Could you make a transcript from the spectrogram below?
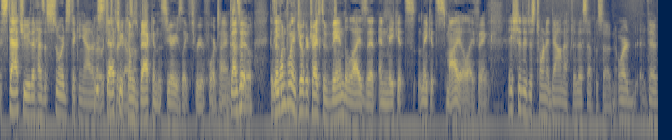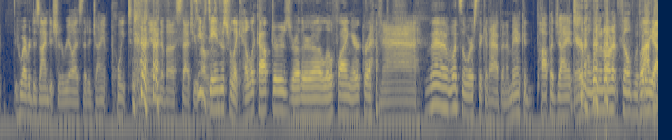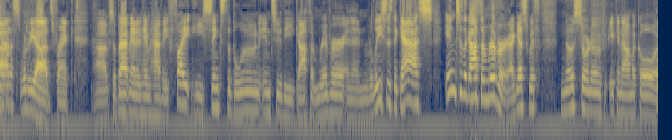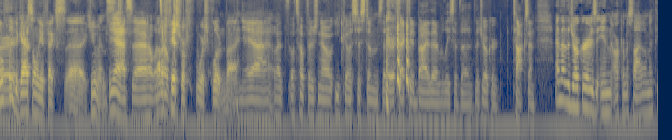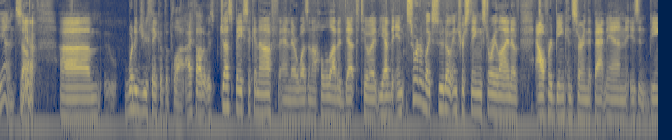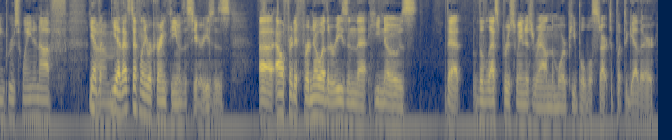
statue that has a sword sticking out of The it. The statue comes awesome. back in the series like three or four times. Does it? Because at one point Joker tries to vandalize it and make it make it smile. I think. They should have just torn it down after this episode, or the whoever designed it should have realized that a giant point on the end of a statue Seems dangerous for like helicopters or other uh, low flying aircraft. Nah, eh, what's the worst that could happen? A man could pop a giant air balloon on it filled with What are laughing the odds? gas. What are the odds, Frank? Uh, so Batman and him have a fight. He sinks the balloon into the Gotham River and then releases the gas into the Gotham River. I guess with no sort of economical. Or, Hopefully, the gas only affects uh, humans. Yes, uh, a lot of fish were, were floating by. Yeah, let's let's hope there's no ecosystems that are affected by the release of the the Joker toxin, and then the Joker is in Arkham Asylum at the end. So. Yeah. Um, what did you think of the plot? I thought it was just basic enough, and there wasn't a whole lot of depth to it. You have the in, sort of like pseudo interesting storyline of Alfred being concerned that Batman isn't being Bruce Wayne enough. Yeah, th- Um, yeah, that's definitely a recurring theme of the series. Is uh, Alfred, if for no other reason that he knows that the less Bruce Wayne is around, the more people will start to put together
